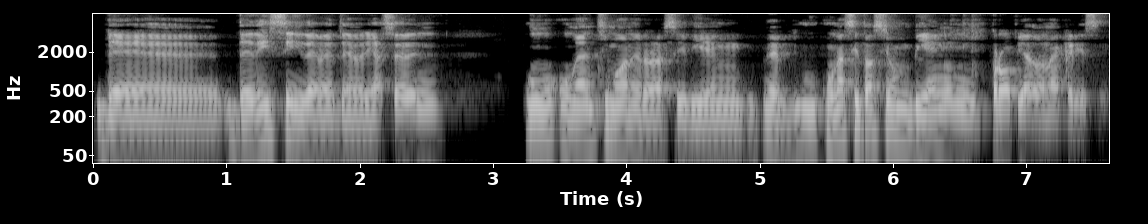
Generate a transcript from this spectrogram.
de, de DC debe- debería ser un, un anti-monitor así bien, eh, una situación bien propia de una crisis.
